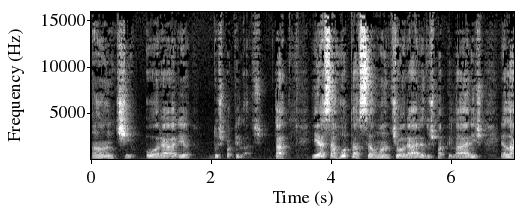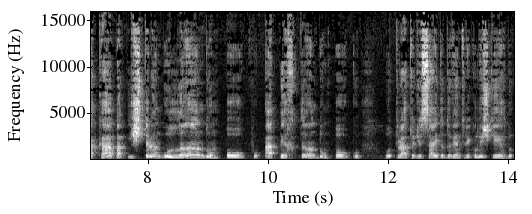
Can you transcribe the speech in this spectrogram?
anti-horária dos papilares, tá? E essa rotação anti-horária dos papilares, ela acaba estrangulando um pouco, apertando um pouco o trato de saída do ventrículo esquerdo,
